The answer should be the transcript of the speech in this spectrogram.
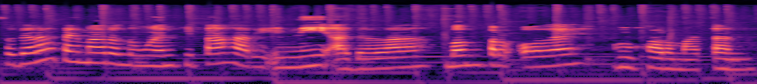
Saudara, tema renungan kita hari ini adalah memperoleh penghormatan.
